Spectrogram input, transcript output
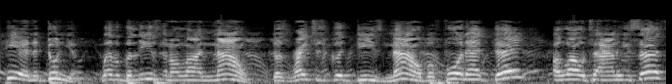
Here in the dunya. Whoever believes in Allah now, does righteous good deeds now, before that day, Allah Ta'ala, He says,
